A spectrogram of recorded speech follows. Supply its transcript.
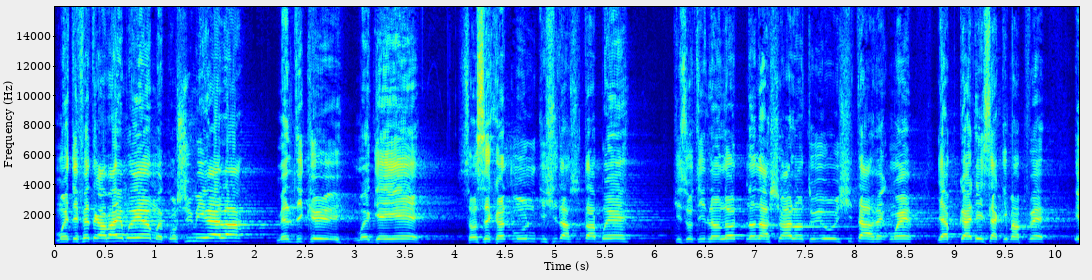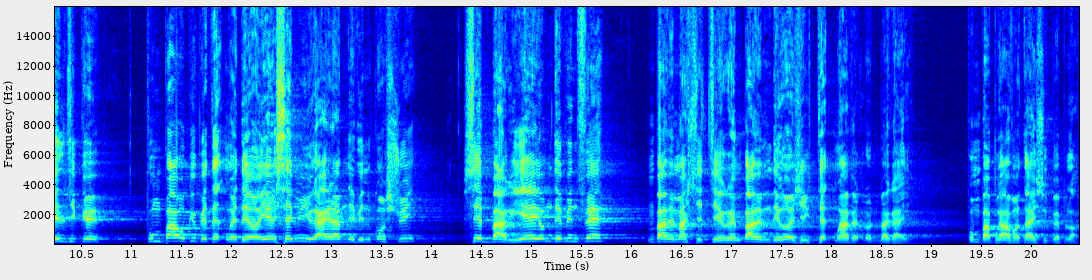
moi j'ai fait travail, moi, moi consumé là, mais il dit que moi j'ai 150 personnes qui sont sur ta brin, qui sont dans l'autre dans la nation alentour, qui sont avec moi, il a regardé ça qui m'a fait. Il dit que pour ne pas occuper peut-être moi de rien, c'est murailles là, je construire, c'est barrières, je devine faire, ne pas même acheter terrain, je ne pas même déranger tête moi avec l'autre bagaille, pour ne pas prendre avantage sur le peuple là.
